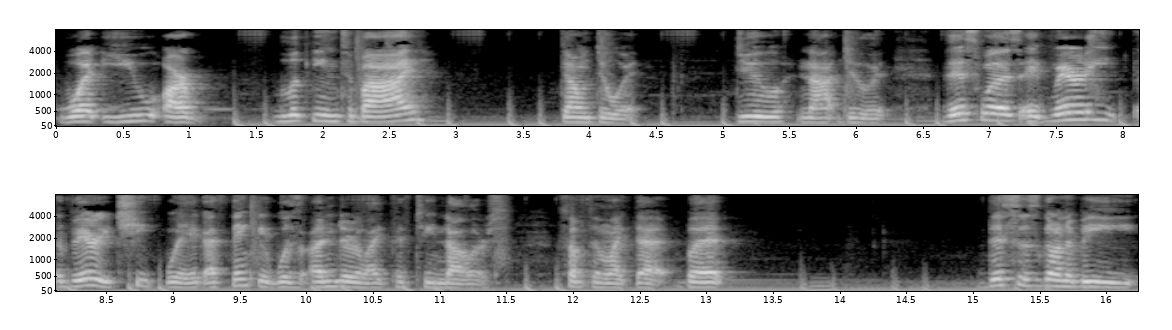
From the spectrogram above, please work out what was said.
what you are looking to buy, don't do it. Do not do it. This was a very, a very cheap wig. I think it was under like $15, something like that. But this is going to be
